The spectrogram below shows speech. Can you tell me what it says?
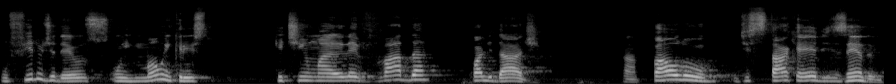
um filho de Deus, um irmão em Cristo, que tinha uma elevada qualidade. Ah, Paulo destaca ele dizendo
